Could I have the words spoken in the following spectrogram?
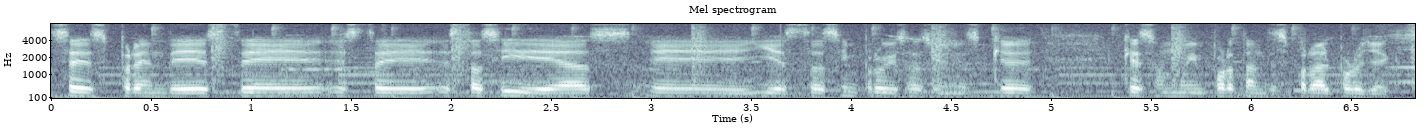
se desprende este, este, estas ideas eh, y estas improvisaciones que, que son muy importantes para el proyecto.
